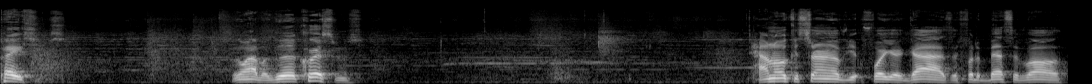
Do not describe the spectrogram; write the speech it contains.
Patience. We're going to have a good Christmas. Have no concern of your, for your gods, and for the best of all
